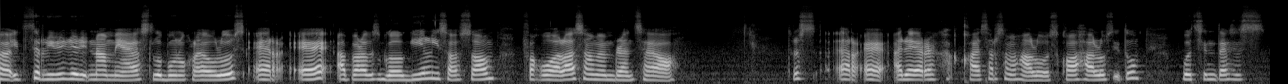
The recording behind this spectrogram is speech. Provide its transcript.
uh, itu terdiri dari 6 ya, selubung nukleolus, RE, aparatus Golgi, lisosom, vakuola, sama membran sel. Terus RE, ada RE kasar sama halus. Kalau halus itu buat sintesis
